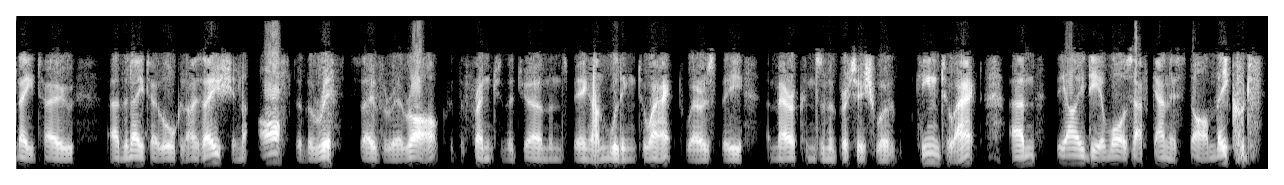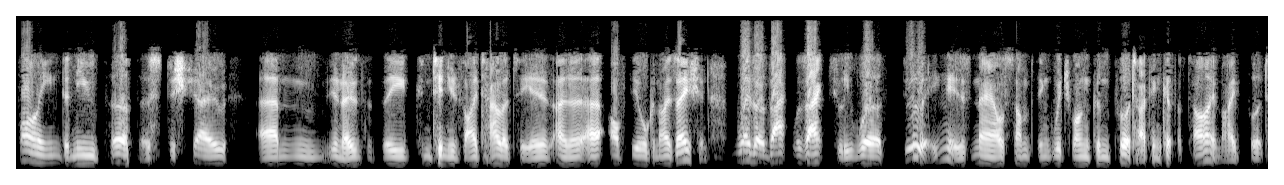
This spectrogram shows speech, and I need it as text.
NATO, uh, the NATO organization after the rifts over Iraq, with the French and the Germans being unwilling to act, whereas the Americans and the British were keen to act. Um, the idea was Afghanistan, they could find a new purpose to show um, you know, the, the continued vitality uh, uh, of the organisation. Whether that was actually worth doing is now something which one can put. I think at the time I put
